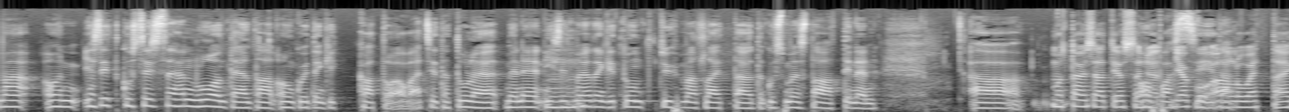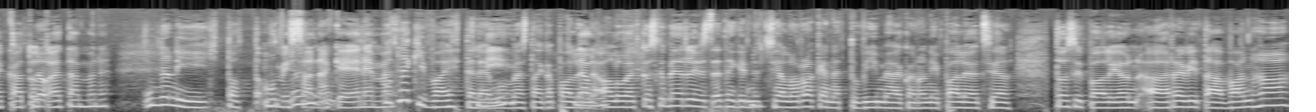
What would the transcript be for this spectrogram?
Mä on, ja sitten kun siis sehän luonteeltaan on kuitenkin katoava, että sitä tulee, menee, niin Mm. sit mä jotenkin tuntuu tyhmältä laittaa joku semmoinen staattinen ää, Mutta toisaalta jos on joku siitä. alue tai katu No, tai tämmöinen. No niin, totta. Missä näkee enemmän. Mutta nekin vaihtelee Niin. mun mielestä aika paljon No, ne mut- alueet, koska Berliinissä etenkin nyt siellä on rakennettu viime aikoina niin paljon, että siellä tosi paljon äh, revitään vanhaa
